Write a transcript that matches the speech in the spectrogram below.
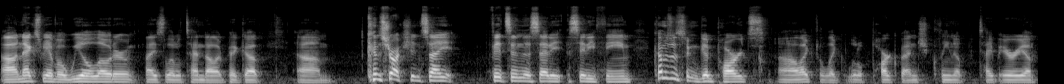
Uh, next, we have a wheel loader, nice little $10 pickup. Um, construction site fits in the city, city theme, comes with some good parts. Uh, I like the like little park bench cleanup type area.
